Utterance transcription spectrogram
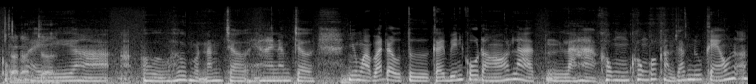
cũng cả năm phải trời. À, ừ, hơn một năm trời hai năm trời. Ừ. nhưng mà bắt đầu từ cái biến cố đó là là hà không không có cảm giác níu kéo nữa.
